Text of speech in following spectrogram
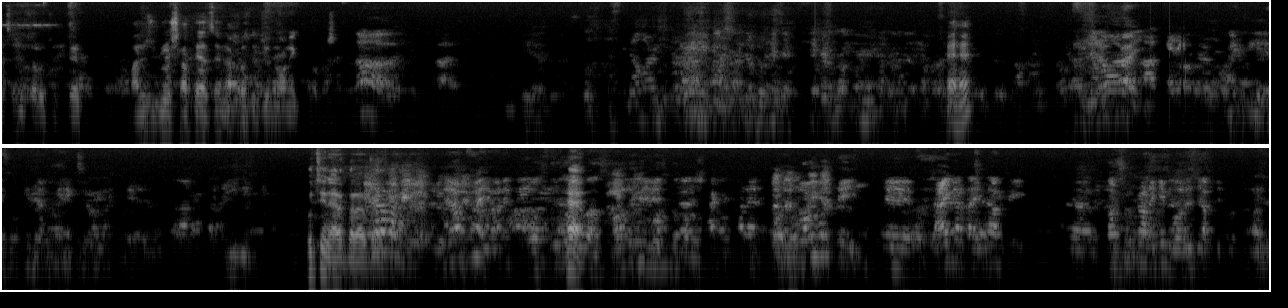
আছেন, চলচ্চিত্রের মানুষগুলোর সাথে আছেন, আপনাদের জন্য অনেক ভালোবাসা। হ্যাঁ হ্যাঁ। বুঝছি না, আরেকবার হ্যাঁ। দর্শকরা অনেকেই বলে যে আপনি করতে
